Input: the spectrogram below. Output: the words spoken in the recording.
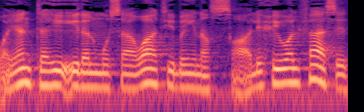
وينتهي إلى المساواة بين الصالح والفاسد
